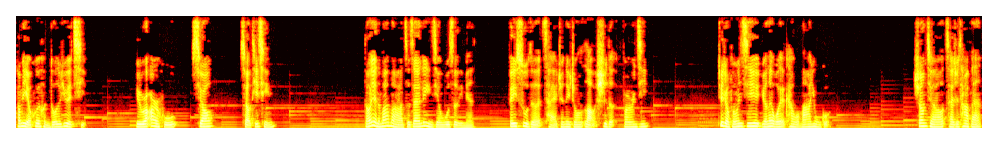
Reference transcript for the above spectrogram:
他们也会很多的乐器，比如二胡、箫、小提琴。导演的妈妈则在另一间屋子里面。飞速地踩着那种老式的缝纫机，这种缝纫机原来我也看我妈用过。双脚踩着踏板，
